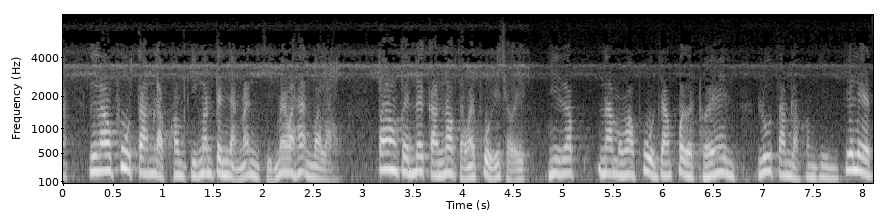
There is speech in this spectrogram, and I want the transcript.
นะเราพูดตามหลักความจริงมันเป็นอย่างนั้นจริงไม่ว่าท่านว่าเรา ต้องเป็นด้วยกันนอกจากไม่พูดเฉยๆนี่แล้วนำออกมาพูดยังเปิดเผยให้รู้ตามหลักความจริงกิเลส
